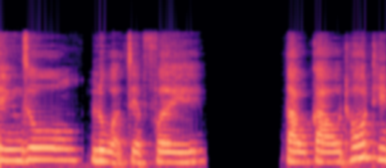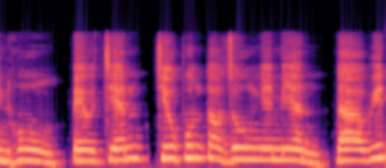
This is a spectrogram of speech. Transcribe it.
sinh du lụa chẹp phơi tàu cầu thốt hình hùng bèo chiến chiêu pun tàu dung nhê miền David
